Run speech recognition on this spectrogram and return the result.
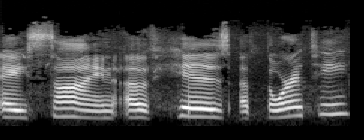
a sign of his authority,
